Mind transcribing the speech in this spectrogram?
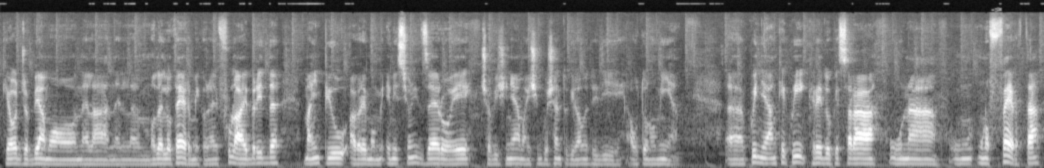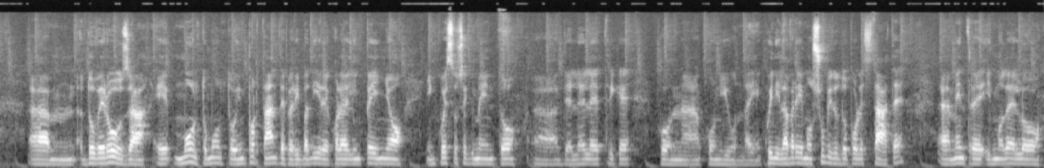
che oggi abbiamo nella, nel modello termico, nel full hybrid, ma in più avremo emissioni zero e ci avviciniamo ai 500 km di autonomia. Eh, quindi anche qui credo che sarà una, un, un'offerta um, doverosa e molto molto importante per ribadire qual è l'impegno in questo segmento uh, delle elettriche con, uh, con, Hyundai. Quindi l'avremo subito dopo l'estate, uh, mentre il modello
